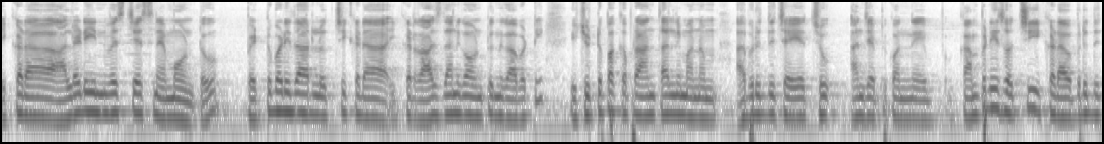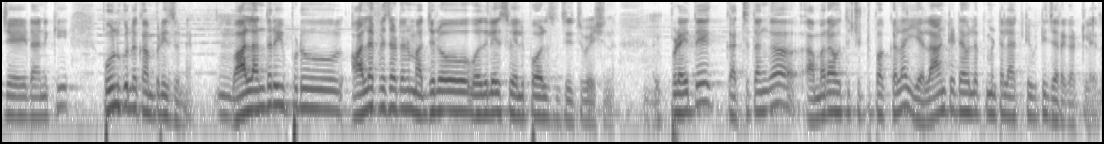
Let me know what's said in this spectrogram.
ఇక్కడ ఆల్రెడీ ఇన్వెస్ట్ చేసిన అమౌంట్ పెట్టుబడిదారులు వచ్చి ఇక్కడ ఇక్కడ రాజధానిగా ఉంటుంది కాబట్టి ఈ చుట్టుపక్క ప్రాంతాల్ని మనం అభివృద్ధి చేయొచ్చు అని చెప్పి కొన్ని కంపెనీస్ వచ్చి ఇక్కడ అభివృద్ధి చేయడానికి పూనుకున్న కంపెనీస్ ఉన్నాయి. వాళ్ళందరూ ఇప్పుడు ఆల్ ఆఫ్ సడన్ మధ్యలో వదిలేసి వెళ్ళిపోవాల్సిన సిచ్యువేషన్. ఇప్పుడైతే ఖచ్చితంగా అమరావతి చుట్టుపక్కల ఎలాంటి డెవలప్మెంటల్ యాక్టివిటీ జరగట్లేదు.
